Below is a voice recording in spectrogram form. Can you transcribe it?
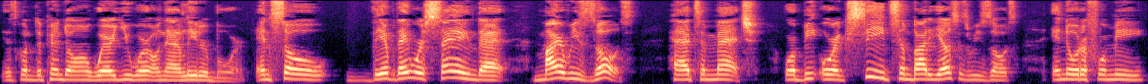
it's going to depend on where you were on that leaderboard. And so they, they were saying that my results had to match or be or exceed somebody else's results in order for me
